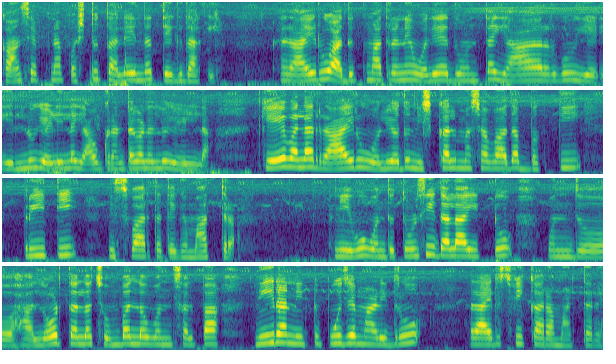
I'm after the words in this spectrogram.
ಕಾನ್ಸೆಪ್ಟನ್ನ ಫಸ್ಟು ತಲೆಯಿಂದ ತೆಗೆದಾಕಿ. ರಾಯರು ಅದಕ್ಕೆ ಮಾತ್ರನೇ ಒಲಿಯೋದು ಅಂತ ಯಾರಿಗೂ ಎಲ್ಲೂ ಹೇಳಿಲ್ಲ. ಯಾವ ಗ್ರಂಥಗಳಲ್ಲೂ ಹೇಳಿಲ್ಲ. ಕೇವಲ ರಾಯರು ಒಲಿಯೋದು ನಿಷ್ಕಲ್ಮಶವಾದ ಭಕ್ತಿ, ಪ್ರೀತಿ, ನಿಸ್ವಾರ್ಥತೆಗೆ ಮಾತ್ರ. ನೀವು ಒಂದು ತುಳಸಿ ದಳ ಇಟ್ಟು ಒಂದು ಆ ಲೋಟದಲ್ಲೋ ಚೊಂಬಲ್ಲೋ ಒಂದು ಸ್ವಲ್ಪ ನೀರನ್ನಿಟ್ಟು ಪೂಜೆ ಮಾಡಿದರೂ ರಾಯರು ಸ್ವೀಕಾರ ಮಾಡ್ತಾರೆ.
